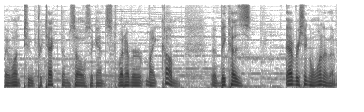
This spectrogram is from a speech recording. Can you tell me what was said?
They want to protect themselves against whatever might come uh, because every single one of them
